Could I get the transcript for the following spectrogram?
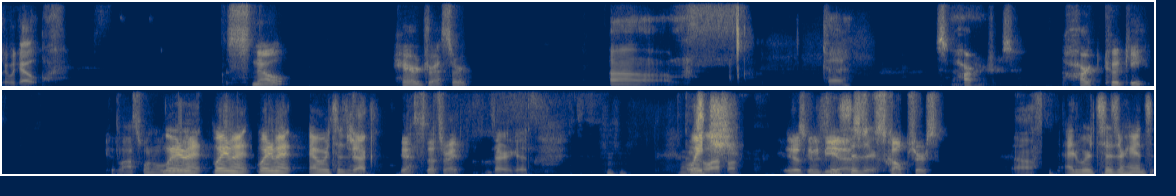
here we go. Snow, hairdresser, Um. Okay. So- Heart- heart cookie. Okay, last one. Wait a minute. Wait a minute. Wait a minute. Edward Scissorhands. Jack. Yes, that's right. Very good. What was Which the last one? It was going to be uh, scissor- sculptures. Oh, Edward Scissorhands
